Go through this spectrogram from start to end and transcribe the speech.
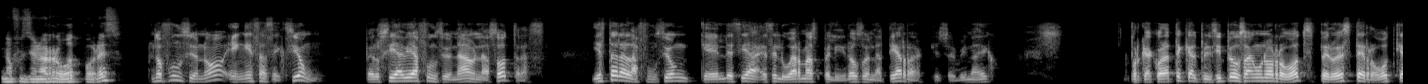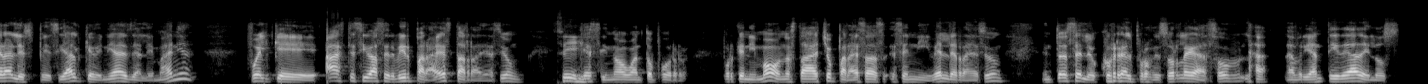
no funcionó el robot por eso. No funcionó en esa sección, pero sí había funcionado en las otras. Y esta era la función que él decía, es el lugar más peligroso en la Tierra, que Shervina dijo. Porque acuérdate que al principio usaban unos robots, pero este robot que era el especial que venía desde Alemania, fue el que, ah, este sí va a servir para esta radiación. Sí. Que si no aguantó por, porque ni modo, no estaba hecho para esas, ese nivel de radiación. Entonces se le ocurre al profesor Legasov la, la brillante idea de los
